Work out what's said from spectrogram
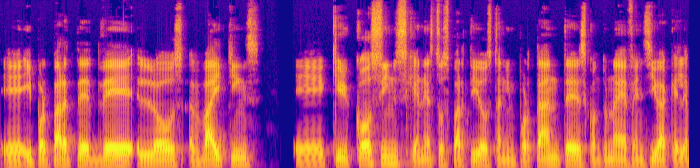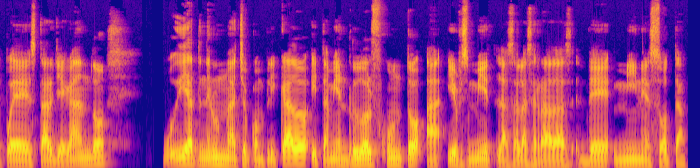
Eh, y por parte de los Vikings, eh, Kirk Cousins, que en estos partidos tan importantes, contra una defensiva que le puede estar llegando, pudiera tener un macho complicado. Y también Rudolph junto a Irv Smith, las alas cerradas de Minnesota.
